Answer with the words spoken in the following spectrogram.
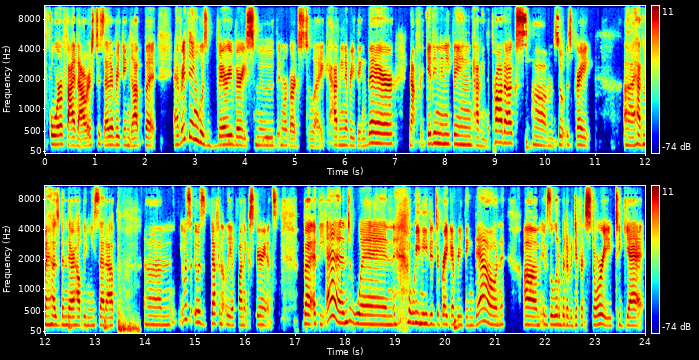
four or five hours to set everything up, but everything was very, very smooth in regards to like having everything there, not forgetting anything, having the products. Um, so it was great. Uh, I had my husband there helping me set up um, it was it was definitely a fun experience. But at the end, when we needed to break everything down, um, it was a little bit of a different story to get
